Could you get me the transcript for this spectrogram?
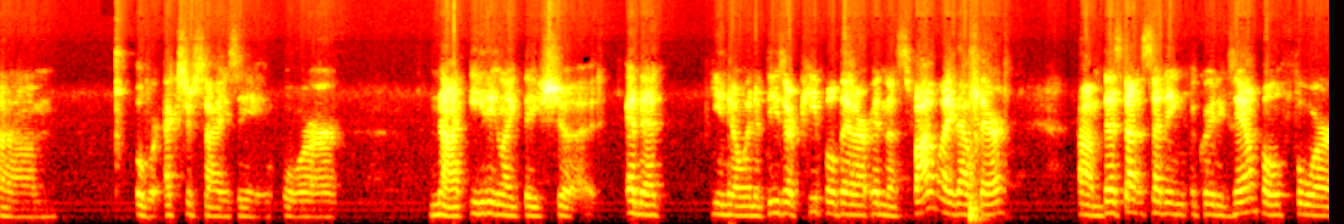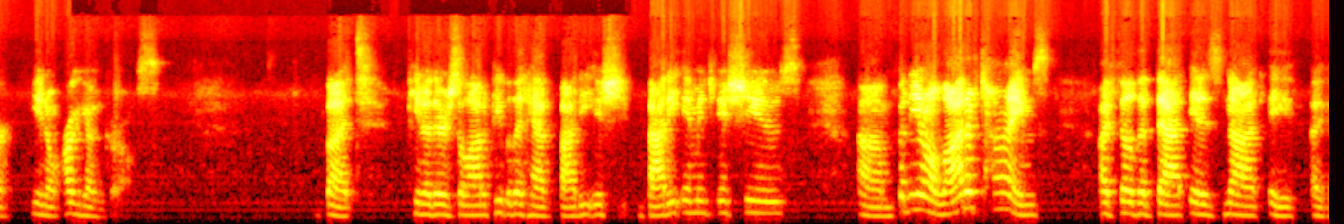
um, over exercising or not eating like they should. And that, you know, and if these are people that are in the spotlight out there, um, that's not setting a great example for you know our young girls. But you know there's a lot of people that have body issue body image issues. Um, but you know a lot of times i feel that that is not a, a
